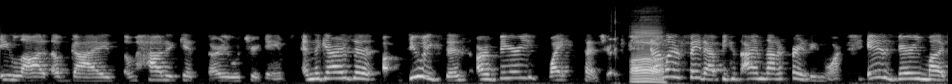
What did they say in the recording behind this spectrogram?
a lot of guides of how to get started with your games. And the guides that do exist are very white centric. Uh. And I'm going to say that because I'm not afraid anymore. It is very much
